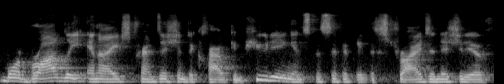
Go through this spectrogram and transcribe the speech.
more broadly, NIH transition to cloud computing and specifically the STRIDES initiative.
